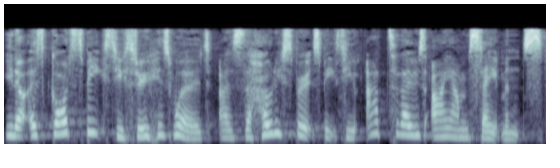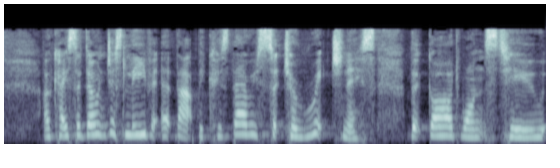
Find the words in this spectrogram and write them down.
You know, as God speaks to you through His Word, as the Holy Spirit speaks to you, add to those I am statements. Okay, so don't just leave it at that because there is such a richness that God wants to,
